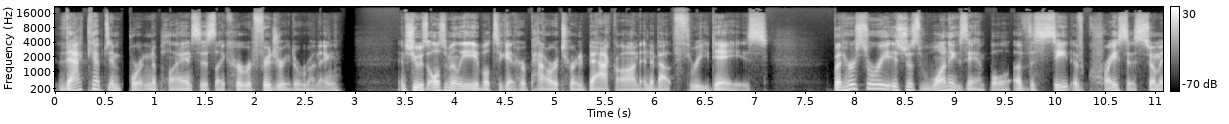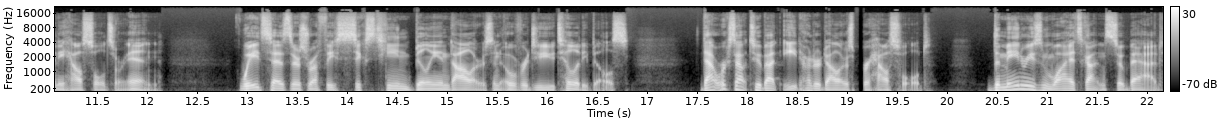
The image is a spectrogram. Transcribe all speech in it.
That kept important appliances like her refrigerator running. And she was ultimately able to get her power turned back on in about three days. But her story is just one example of the state of crisis so many households are in. Wade says there's roughly $16 billion in overdue utility bills. That works out to about $800 per household. The main reason why it's gotten so bad.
